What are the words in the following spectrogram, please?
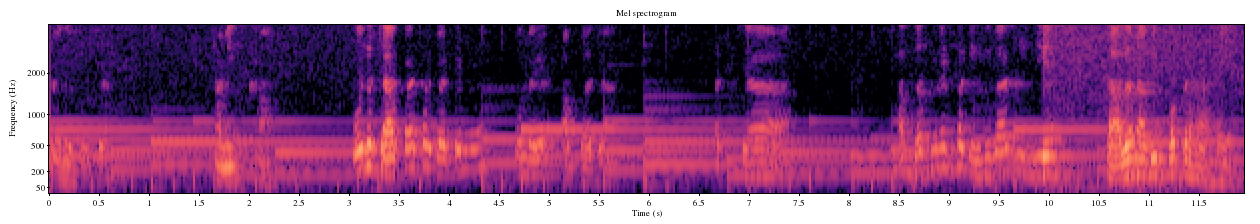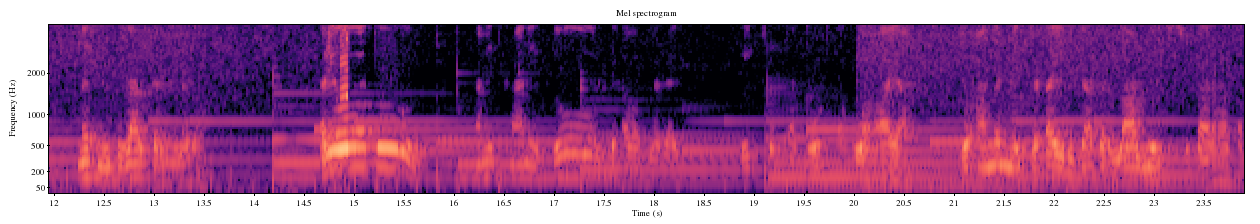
मैंने पूछा। हमीद खान वो जो चारपाई पर बैठे हैं तो मेरे अब्बा जान। अच्छा अब दस मिनट तक इंतज़ार कीजिए। सालन अभी पक रहा है, मैं इंतज़ार करने लगा। अरे ओ अतुल अमित खान ने ज़ोर से आवाज़ लगाई। एक छोटा दौड़ता हुआ आया, जो आँगन में चटाई बिछाकर लाल मिर्च सुखा रहा था।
